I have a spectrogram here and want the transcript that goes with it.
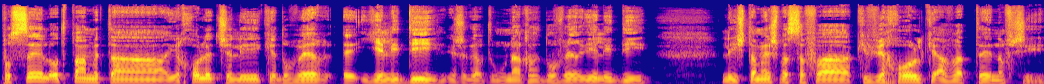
פוסל עוד פעם את היכולת שלי כדובר אה, ילידי, יש אגב את המונח הזה, דובר ילידי, להשתמש בשפה כביכול כאוות אה, נפשי.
